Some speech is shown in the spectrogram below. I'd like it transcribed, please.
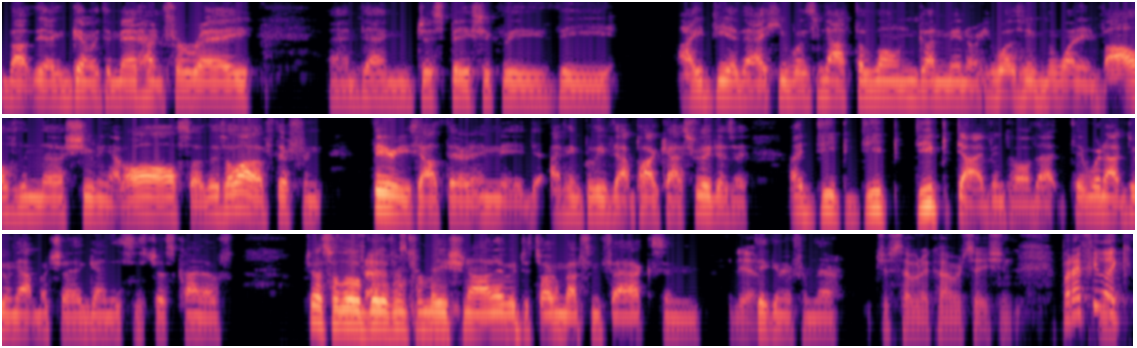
about the again with the manhunt for Ray, and then just basically the idea that he was not the lone gunman or he wasn't even the one involved in the shooting at all. So there's a lot of different theories out there, and it, I think believe that podcast really does a, a deep, deep, deep dive into all that. We're not doing that much. Again, this is just kind of just a little bit of information on it. We're just talking about some facts and Yeah, taking it from there. just having a conversation. But I feel Yeah. like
